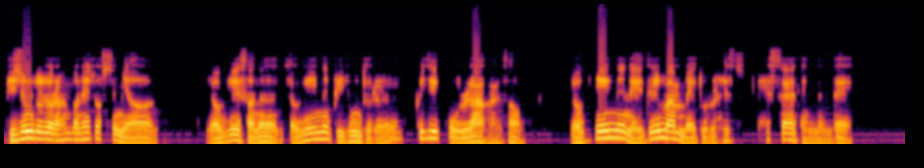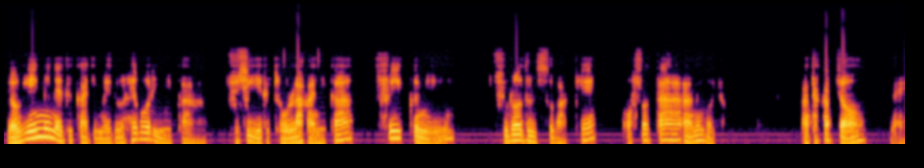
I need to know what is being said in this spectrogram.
비중 조절을 한번 해줬으면 여기에서는 여기 있는 비중들을 끄집고 올라가서 여기에 있는 애들만 매도를 했, 했어야 됐는데 여기 있는 애들까지 매도를 해버리니까 주식이 이렇게 올라가니까 수익금이 줄어들 수밖에 없었다라는 거죠. 안타깝죠. 네.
